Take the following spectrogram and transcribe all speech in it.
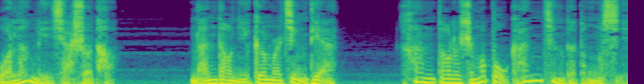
我愣了一下，说道：“难道你哥们儿进店，看到了什么不干净的东西？”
